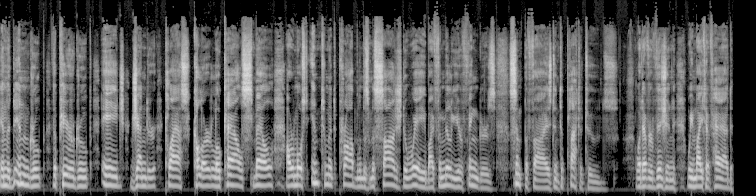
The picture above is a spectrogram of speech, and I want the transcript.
in the in group, the peer group, age, gender, class, color, locale, smell, our most intimate problems massaged away by familiar fingers, sympathized into platitudes. Whatever vision we might have had,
